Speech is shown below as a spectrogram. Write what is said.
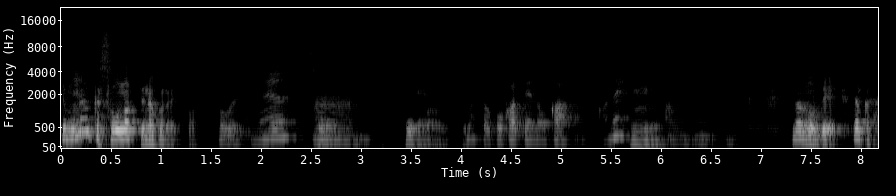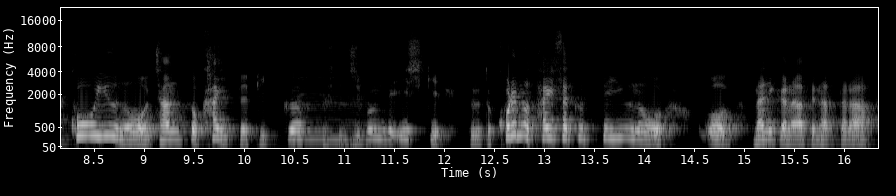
でもなんかそうなってなくないですか？そうですね。そうんそうなんですよ。あとご家庭のお母さんとかね。うん。うんうんなので、なんかはいこういうのをちゃんと書いてピックアップしてうん自分で意識すると、これの対策っていうのを、を何かなってなったら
